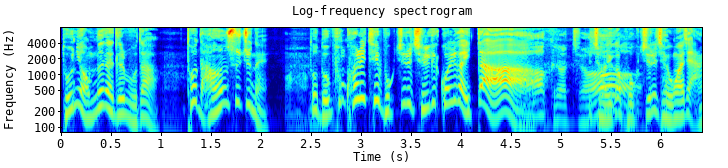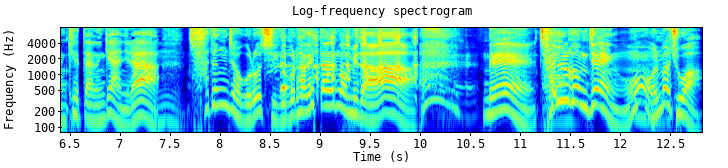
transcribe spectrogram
돈이 없는 애들보다 더 나은 수준의 더 높은 퀄리티의 복지를 즐길 권리가 있다. 아, 그렇죠. 저희가 복지를 제공하지 않겠다는 게 아니라 음. 차등적으로 지급을 하겠다는 겁니다. 네, 자율 경쟁 어, 얼마 나 좋아.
